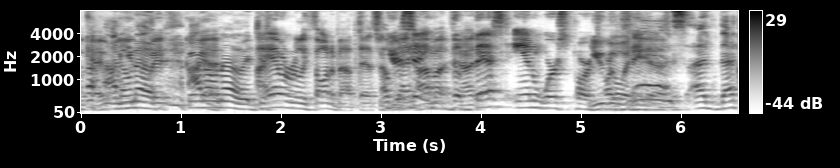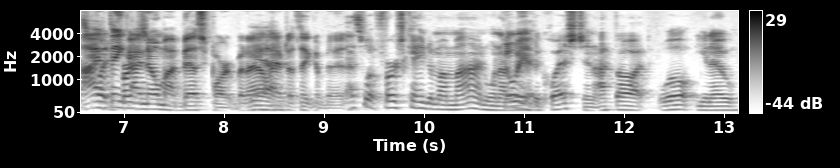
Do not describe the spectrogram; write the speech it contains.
okay. Well, I don't you know. Go. Go I don't know. It I haven't really thought about that. So You're saying a- the I- best and worst parts. You are go the ahead. yes, I, that's I what think I know my best part, but I Yeah. don't have to think a minute. That's what first came to my mind when I Go read ahead. the question. I thought, well, you know,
